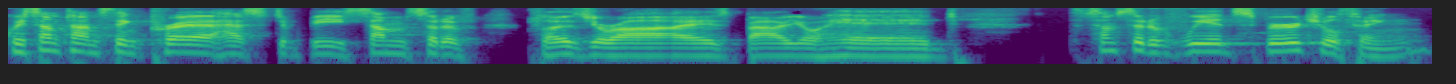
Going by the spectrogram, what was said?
We sometimes think prayer has to be some sort of close your eyes, bow your head, some sort of weird spiritual thing.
